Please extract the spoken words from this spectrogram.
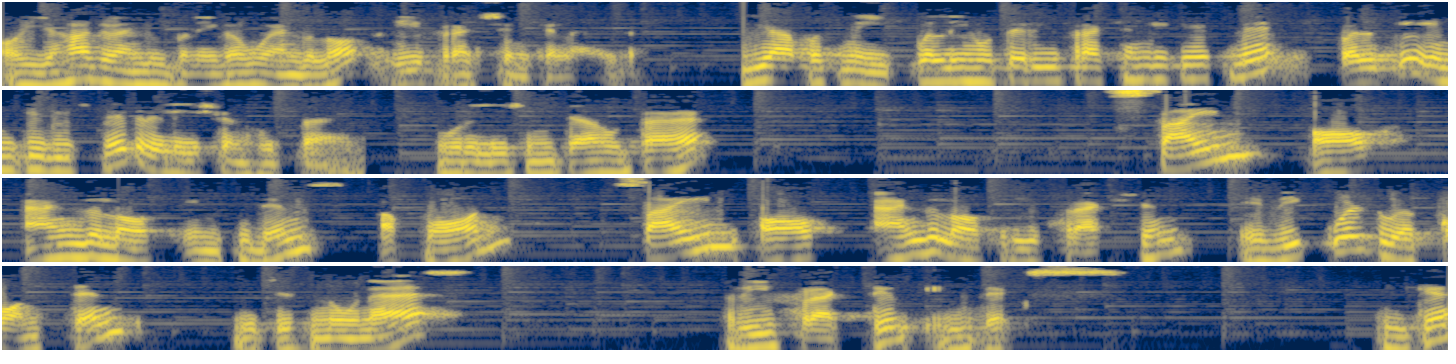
और यहाँ जो एंगल बनेगा, वो एंगल ऑफ़ रिफ्रैक्शन कहलाएगा। ये आपस में इक्वल नहीं होते रिफ्रैक्शन के केस में, बल्कि इनके बीच में एक रिलेशन होता है। वो रिलेशन क्या होता है? Sine of angle of incidence upon sine of angle of refraction is equal to a constant which is known as refractive index ठीक है?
